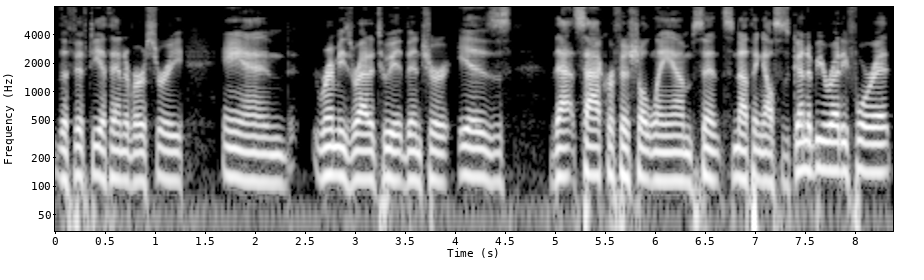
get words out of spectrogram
the 50th anniversary and remy's ratatouille adventure is that sacrificial lamb since nothing else is going to be ready for it.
